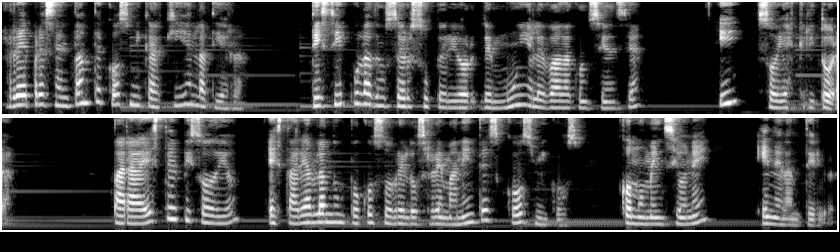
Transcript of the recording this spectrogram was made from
representante cósmica aquí en la Tierra, discípula de un ser superior de muy elevada conciencia y soy escritora. Para este episodio estaré hablando un poco sobre los remanentes cósmicos, como mencioné en el anterior.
